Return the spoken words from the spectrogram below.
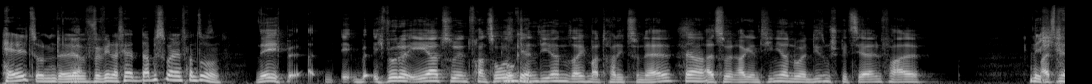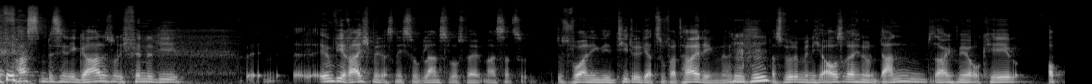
hält und äh, ja. für wen das hält. Da bist du bei den Franzosen. Nee, ich, ich, würde eher zu den Franzosen okay. tendieren, sage ich mal traditionell, ja. als zu den Argentiniern. Nur in diesem speziellen Fall, weil es mir fast ein bisschen egal ist und ich finde, die irgendwie reicht mir das nicht so glanzlos Weltmeister zu, vor allen Dingen den Titel ja zu verteidigen. Ne? Mhm. Das würde mir nicht ausreichen und dann sage ich mir, okay, ob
